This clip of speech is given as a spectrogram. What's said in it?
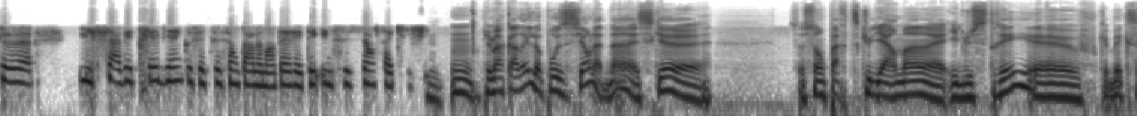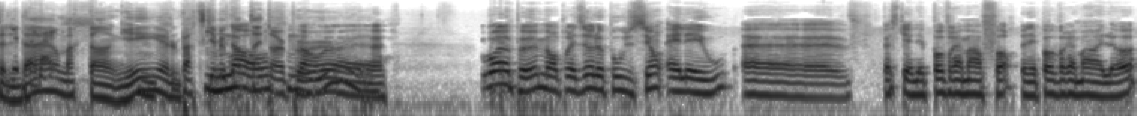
que euh, savaient très bien que cette session parlementaire était une session sacrifiée. Hmm. Puis Marc-André, l'opposition là-dedans, est-ce que se sont particulièrement illustrés? Euh, Québec solidaire, Québec. Marc Tanguay, le Parti québécois peut-être un peu? non, ouais, un peu, mais on pourrait dire l'opposition, elle est où? Euh, parce qu'elle n'est pas vraiment forte, elle n'est pas vraiment là.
